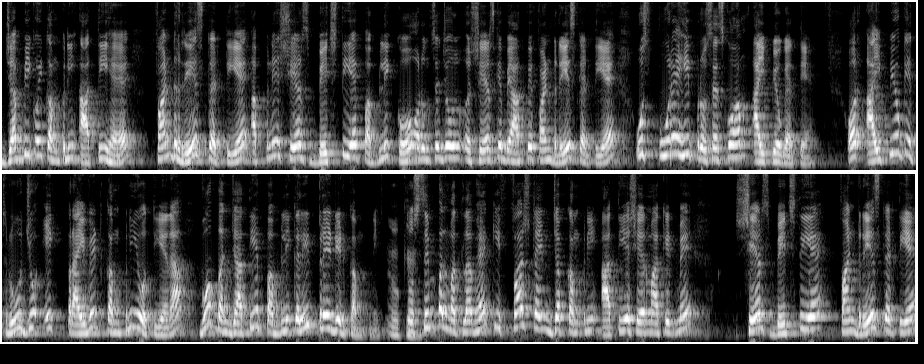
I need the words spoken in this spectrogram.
जब भी कोई कंपनी आती है फंड रेस करती है अपने शेयर्स बेचती है पब्लिक को और उनसे जो शेयर्स के ब्याह पे फंड रेस करती है उस पूरे ही प्रोसेस को हम आईपीओ कहते हैं। और आईपीओ के थ्रू जो एक प्राइवेट कंपनी होती है ना वो बन जाती है पब्लिकली ट्रेडेड कंपनी Okay. तो सिंपल मतलब है कि फ़र्स्ट टाइम जब कंपनी आती है शेयर मार्केट में शेयर्स बेचती है फंड रेस करती है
